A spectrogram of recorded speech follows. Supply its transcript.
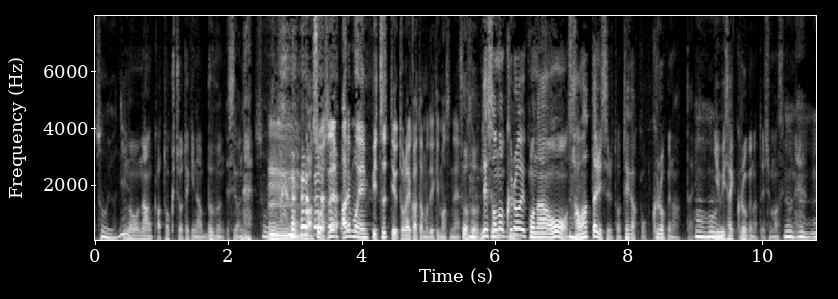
そうよね。のなんか特徴的な部分ですよね。そううよね。ん、まあそうですね。あれも鉛筆っていう捉え方もできますね。そうそう。で、その黒い粉を触ったりすると手がこう黒くなったりうんうん、指先黒くなったりしますうんうんうんよね。う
